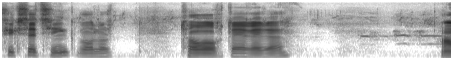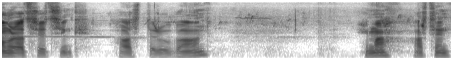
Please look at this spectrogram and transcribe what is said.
ֆիքսեցինք բոլոր թողող տեղերը, համրացրեցինք հաստր ու բան։ Հիմա արդեն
